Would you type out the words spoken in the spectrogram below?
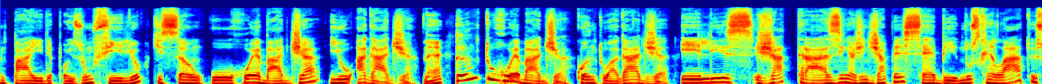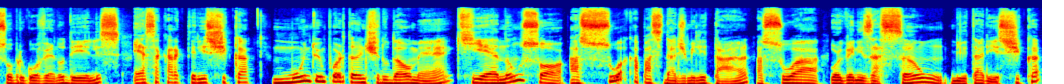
Um pai e depois um filho, que são o Ruebadia e o Agadia, né? Tanto o Ruebadia quanto o Agadia, eles já trazem, a gente já percebe nos relatos sobre o governo deles, essa característica muito importante do Daomé, que é não só a sua capacidade militar, a sua organização militarística,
